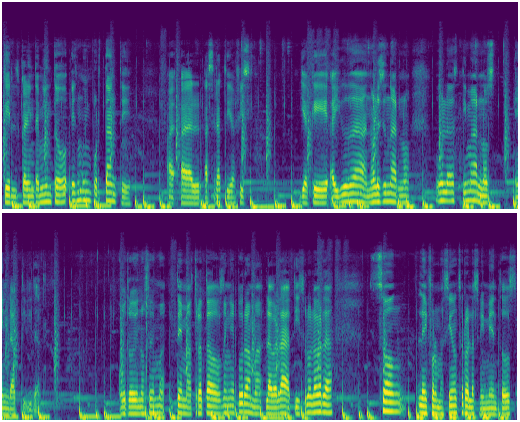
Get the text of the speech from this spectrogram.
que el calentamiento es muy importante al hacer actividad física, ya que ayuda a no lesionarnos o lastimarnos en la actividad. Otro de los temas tratados en el programa, la verdad y solo la verdad, son la información sobre los alimentos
